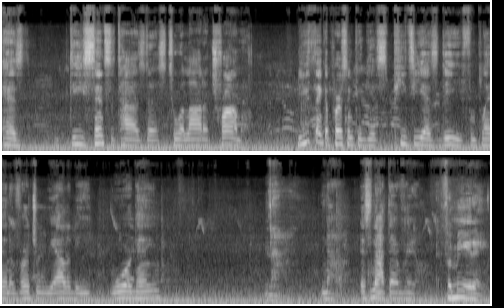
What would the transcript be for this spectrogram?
has desensitized us to a lot of trauma. Do you think a person could get PTSD from playing a virtual reality war game? Nah, Nah, it's not that real. for me it ain't.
